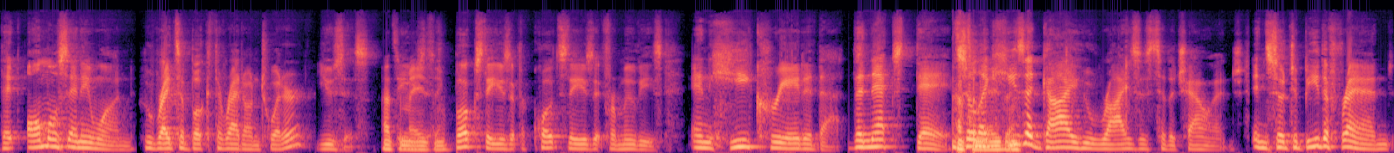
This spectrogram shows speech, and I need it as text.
that almost anyone who writes a book thread on Twitter uses. That's they amazing. books, they use it for quotes, they use it for movies. And he created that the next day. That's so amazing. like he's a guy who rises to the challenge. And so to be the friend,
